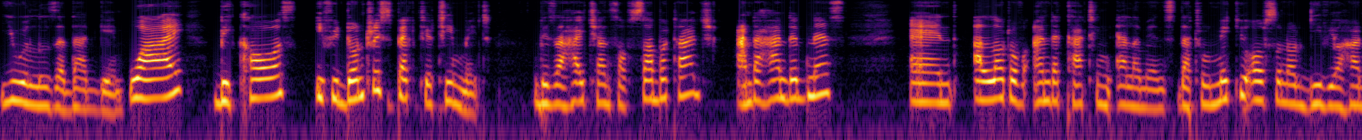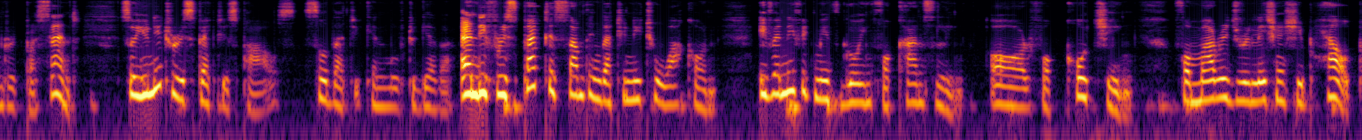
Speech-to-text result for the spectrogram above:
you will lose at that game. Why? Because if you don't respect your teammate, there's a high chance of sabotage, underhandedness, and a lot of undercutting elements that will make you also not give your 100%. So you need to respect your spouse so that you can move together. And if respect is something that you need to work on, even if it means going for counseling or for coaching, for marriage relationship help,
